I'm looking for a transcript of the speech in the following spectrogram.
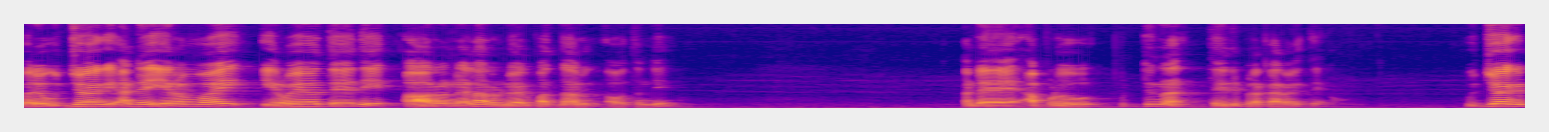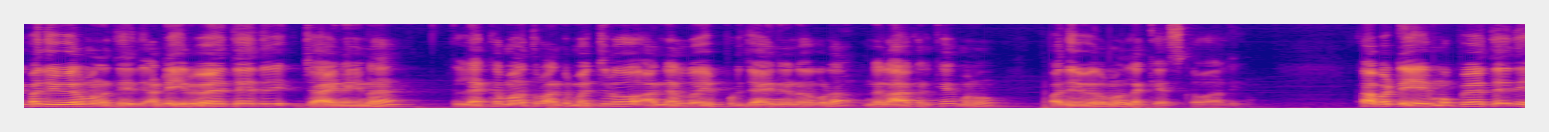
మరి ఉద్యోగి అంటే ఇరవై ఇరవయో తేదీ ఆరో నెల రెండు వేల పద్నాలుగు అవుతుంది. అంటే అప్పుడు పుట్టిన తేదీ ప్రకారం అయితే. ఉద్యోగి పదవి విరమణ తేదీ అంటే ఇరవై తేదీ జాయిన్ అయినా లెక్క మాత్రం అంటే మధ్యలో ఆ నెలలో ఎప్పుడు జాయిన్ అయినా కూడా నెలాఖరికే మనం పదవి విరమణ లెక్కేసుకోవాలి. కాబట్టి ముప్పై తేదీ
